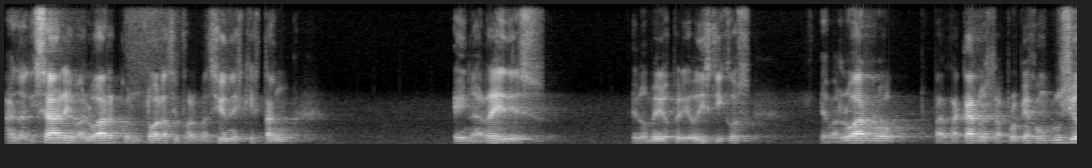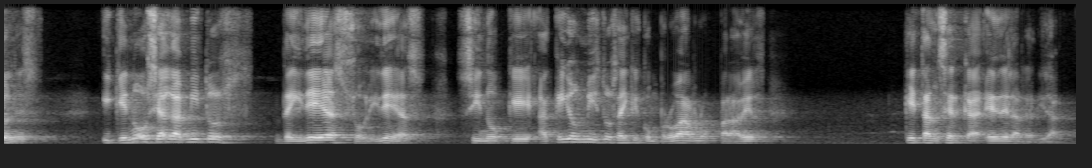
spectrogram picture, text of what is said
analizar, evaluar con todas las informaciones que están en las redes, en los medios periodísticos, evaluarlo para sacar nuestras propias conclusiones y que no se hagan mitos de ideas sobre ideas, sino que aquellos mitos hay que comprobarlos para ver qué tan cerca es de la realidad.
